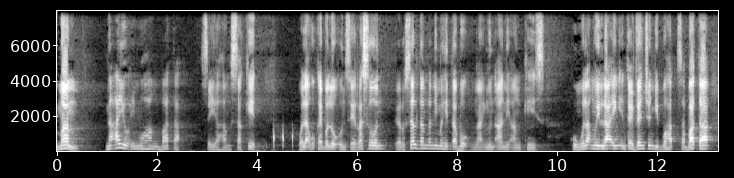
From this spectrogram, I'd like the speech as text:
Ma'am, naayo imuhang bata sa iyahang sakit. Wala ko kay balo unsay rason, pero seldom na ni mahitabo nga ingon ani ang case. Kung wala mo ilaing intervention gibuhat sa bata,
